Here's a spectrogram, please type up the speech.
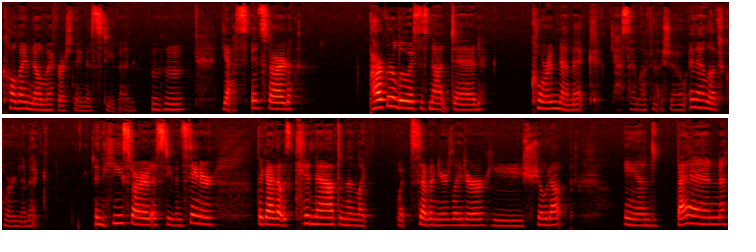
called I Know My First Name is Steven. Mm-hmm. Yes, it starred Parker Lewis is not dead. Corin Nemec. Yes, I loved that show. And I loved Corin Nemec. And he starred as Steven Stayner, the guy that was kidnapped and then like what, seven years later, he showed up. And then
